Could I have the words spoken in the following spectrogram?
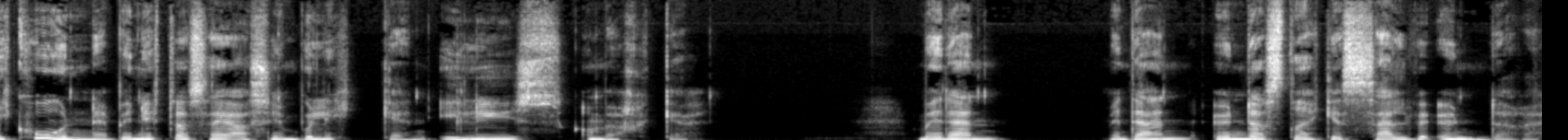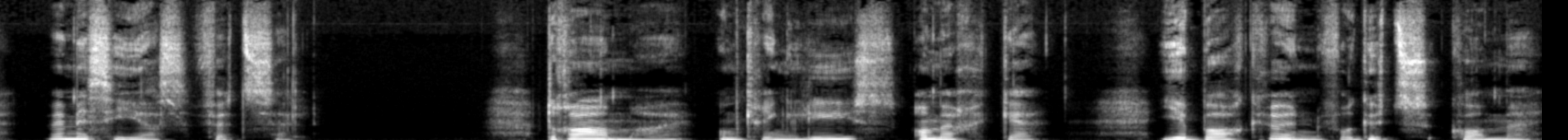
Ikonene benytter seg av symbolikken i lys og mørke. Med den, med den understrekes selve underet ved Messias fødsel. Dramaet omkring lys og mørke gir bakgrunnen for Guds komme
